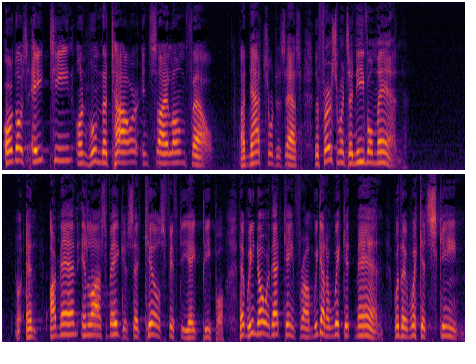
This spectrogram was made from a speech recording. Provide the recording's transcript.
Or those 18 on whom the tower in Siloam fell, a natural disaster. The first one's an evil man. And our man in Las Vegas that kills 58 people, that we know where that came from. We got a wicked man with a wicked scheme.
